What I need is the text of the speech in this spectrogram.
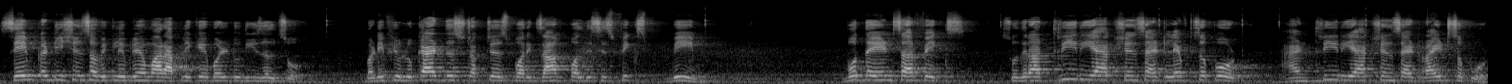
Same conditions of equilibrium are applicable to these also. But if you look at the structures, for example, this is fixed beam. Both the ends are fixed. So there are three reactions at left support and three reactions at right support.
